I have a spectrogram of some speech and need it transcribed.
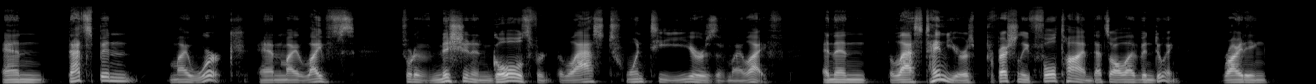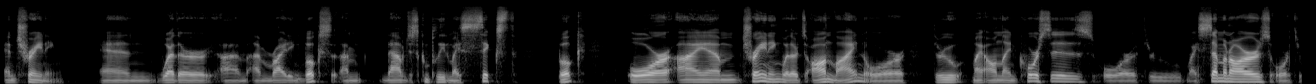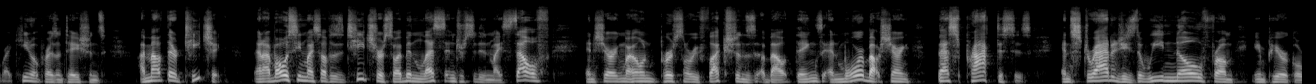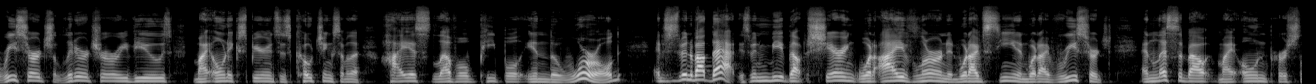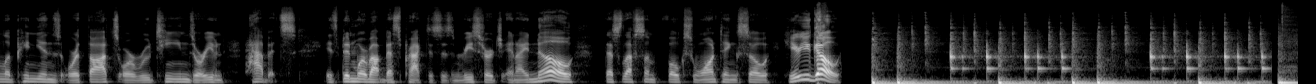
And that's been my work and my life's sort of mission and goals for the last 20 years of my life. And then the last 10 years, professionally, full time, that's all I've been doing writing and training. And whether um, I'm writing books, I'm now just completed my sixth book, or I am training, whether it's online or through my online courses or through my seminars or through my keynote presentations, I'm out there teaching. And I've always seen myself as a teacher, so I've been less interested in myself and sharing my own personal reflections about things and more about sharing best practices and strategies that we know from empirical research, literature reviews, my own experiences coaching some of the highest level people in the world. And it's just been about that. It's been me about sharing what I've learned and what I've seen and what I've researched, and less about my own personal opinions or thoughts or routines or even habits. It's been more about best practices and research. And I know that's left some folks wanting. So here you go.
